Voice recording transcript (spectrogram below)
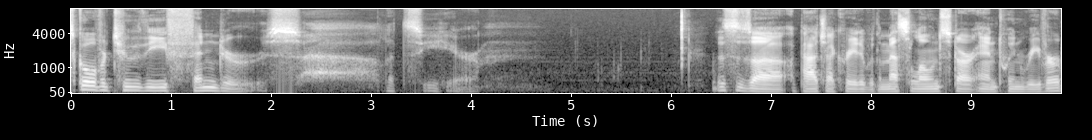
Let's go over to the Fenders. Let's see here. This is a, a patch I created with a Mesa Lone Star and Twin Reverb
